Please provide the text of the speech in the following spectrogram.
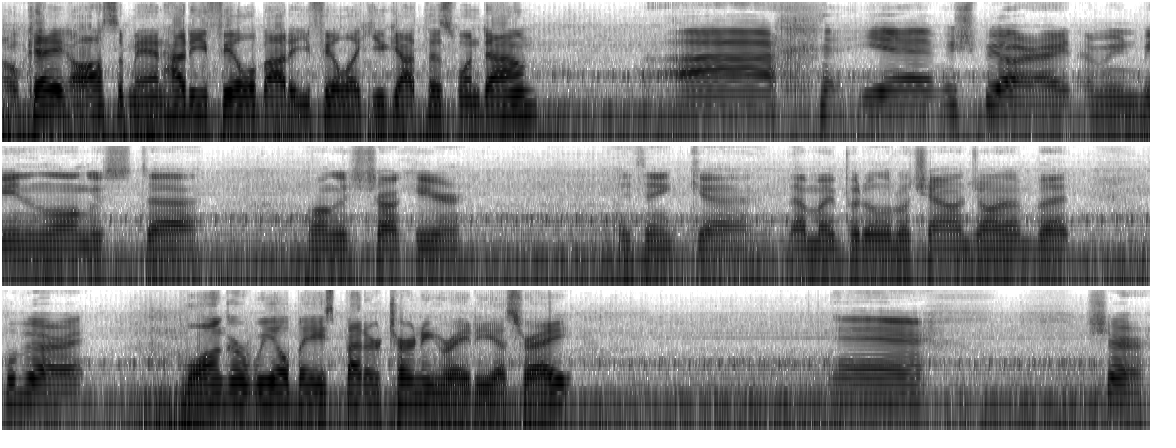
Okay, awesome, man. How do you feel about it? You feel like you got this one down? Uh, yeah, we should be all right. I mean, being the longest, uh, longest truck here, I think uh, that might put a little challenge on it, but we'll be all right. Longer wheelbase, better turning radius, right? Yeah, sure.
